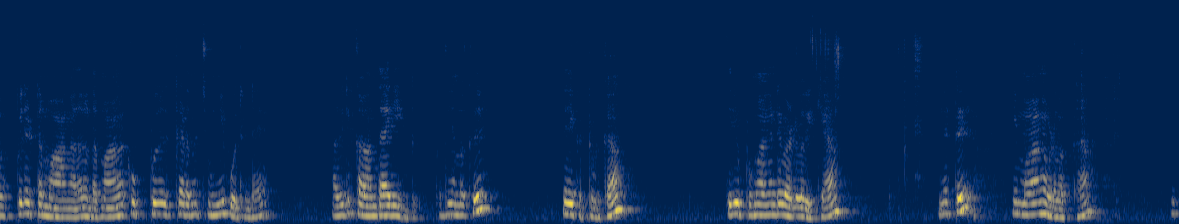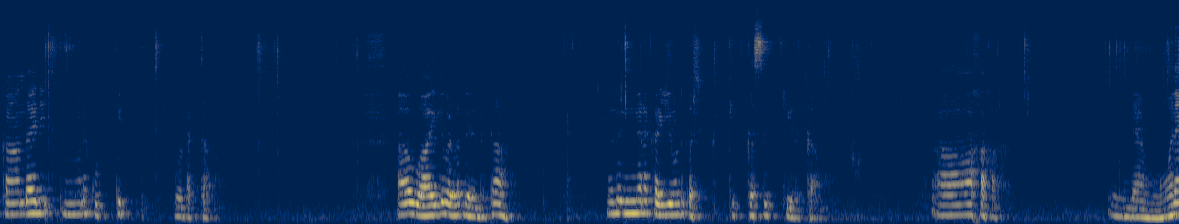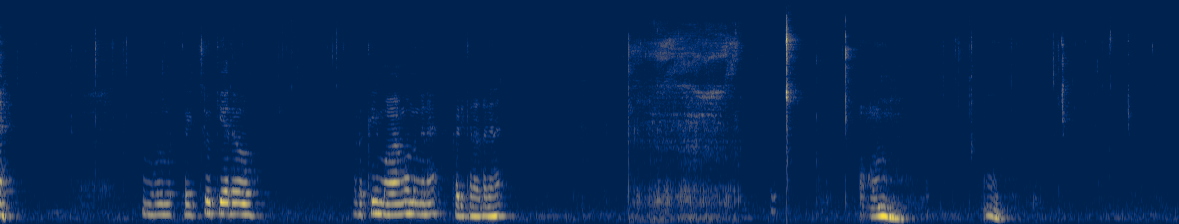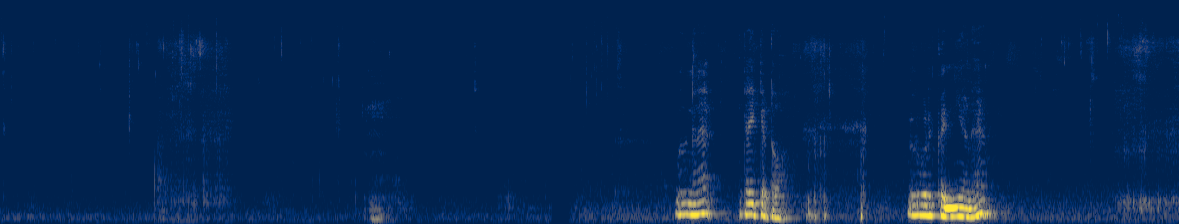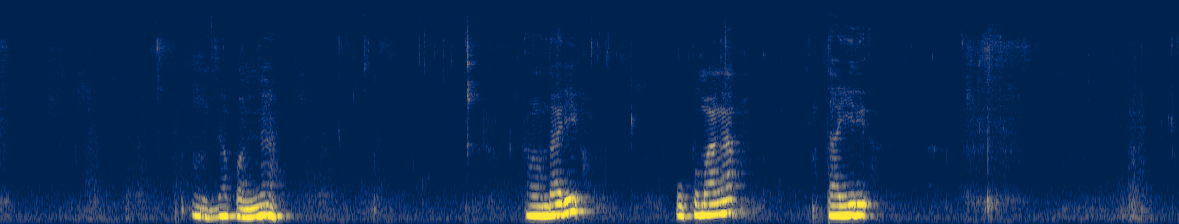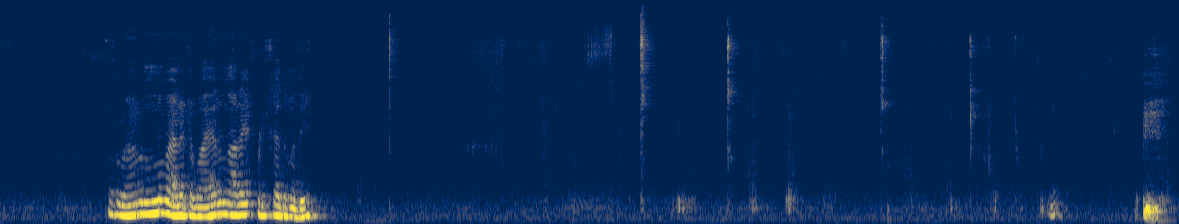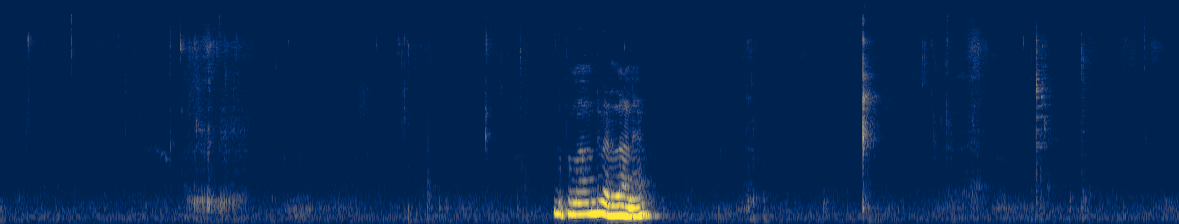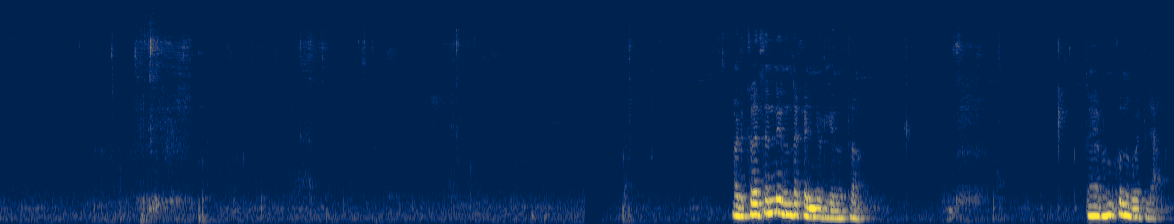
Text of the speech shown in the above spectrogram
ഉപ്പിലിട്ട മാങ്ങ. അത് കണ്ടോ മാങ്ങക്ക് ഉപ്പ് കിടന്ന് ചുങ്ങി പോയിട്ടുണ്ടേ. അതിൽ കാന്താരി ഉണ്ട്. അപ്പോൾ ഇത് നമുക്ക് ഇതിലേക്ക് ഇട്ട് കൊടുക്കാം. ഇത്തിരി ഉപ്പുമാങ്ങന്റെ വെള്ളം ഒഴിക്കാം. എന്നിട്ട് ഈ മാങ്ങ ഇവിടെ വെക്കാം. ഈ കാന്താരി ഇങ്ങനെ കുത്തി ഉടക്കാം. ആ വായിൽ വെള്ളം വരുന്നുണ്ട് കേട്ടോ എന്നിട്ട് ഇങ്ങനെ കൈ കൊണ്ട് കസക്കി കസക്കി എടുക്കാം. ആഹാ എന്റെ മോനെ നിങ്ങളൊന്ന് കഴിച്ചു നോക്കിയാലോ ഇടയ്ക്ക് ഈ മാങ്ങ ഒന്നിങ്ങനെ കടിക്കണം കേട്ടോ ഇങ്ങനെ. ഇതിങ്ങനെ കഴിക്കട്ടോ ഇവിടെ കഞ്ഞിയാണ് ഇതാ പൊന്ന. കാന്താരി ഉപ്പുമാങ്ങ തൈര്. വേറൊന്നും വരട്ടെ വയറ് നിറയെ കുടിക്കാതെ മതി ഇത് ഉപ്പുമാവിന്റെ വെള്ളമാണ്. അടുക്കളയിൽ തന്നെ ഇരുന്ന കഞ്ഞി കുടിക്കുന്നു കേട്ടോ. ടേബിൾക്കൊന്നും പോയിട്ടില്ല.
